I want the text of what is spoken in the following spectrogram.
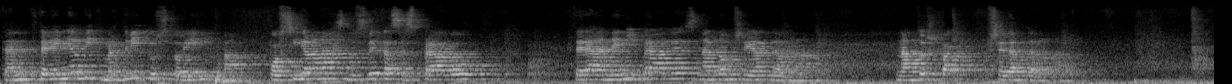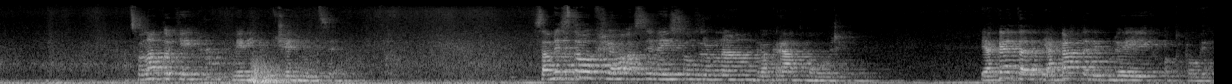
Ten, který měl být mrtvý, tu stojí a posílá nás do světa se zprávou, která není právě snadno přijatelná, natož pak předatelná. Co na to ti, milí učedníci? Sami z toho všeho asi nejsou zrovna dvakrát moudří. Jaké te, jaká tedy bude jejich odpověď?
